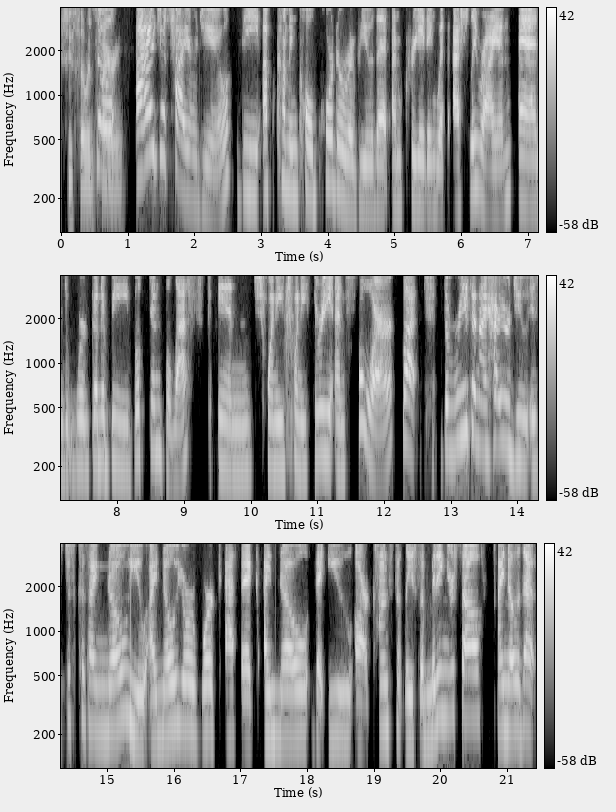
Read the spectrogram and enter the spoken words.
She's so inspiring. So I just hired you, the upcoming Cole Porter revue that I'm creating with Ashley Ryan, and we're going to be booked and blessed in 2023 and four. But the reason I hired you is just because I know you, I know your work ethic, I know that you are constantly submitting yourself. I know that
